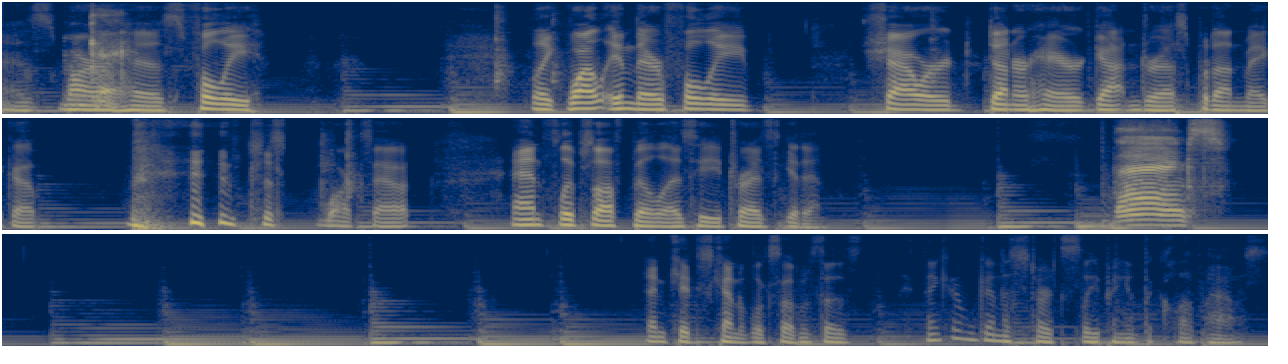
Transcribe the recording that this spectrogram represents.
as Mara Okay. has fully, like, while in there, fully showered, done her hair, gotten dressed, put on makeup, just walks out and flips off Bill as he tries to get in. Thanks. NK just kind of looks up and says, I think I'm going to start sleeping at the clubhouse.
